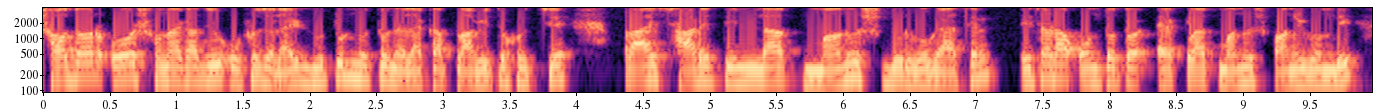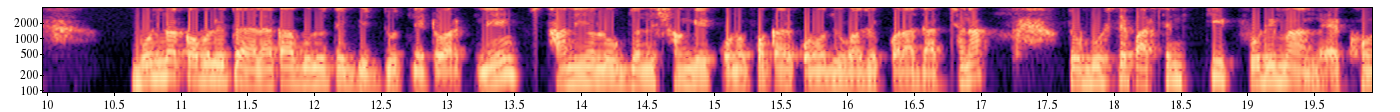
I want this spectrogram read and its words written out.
সদর ও সোনাগাজী উপজেলায় নতুন নতুন এলাকা প্লাবিত হচ্ছে। প্রায় সাড়ে তিন লাখ মানুষ দুর্ভোগে আছেন। এছাড়া অন্তত এক লাখ মানুষ পানিবন্দী। বন্যা কবলিত এলাকাগুলোতে বিদ্যুৎ নেটওয়ার্ক নেই। স্থানীয় লোকজনের সঙ্গে কোনো প্রকার কোনো যোগাযোগ করা যাচ্ছে না। তো বুঝতে পারছেন কি পরিমাণ এখন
